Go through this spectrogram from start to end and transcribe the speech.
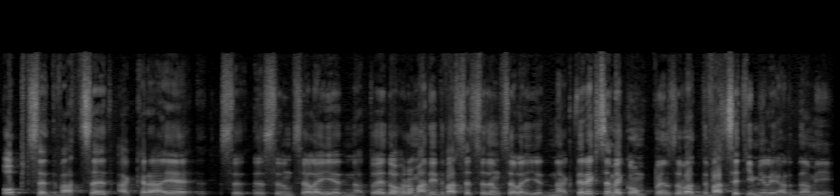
obce 20 a kraje 7,1. To je dohromady 27,1, které chceme kompenzovat 20 miliardami,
